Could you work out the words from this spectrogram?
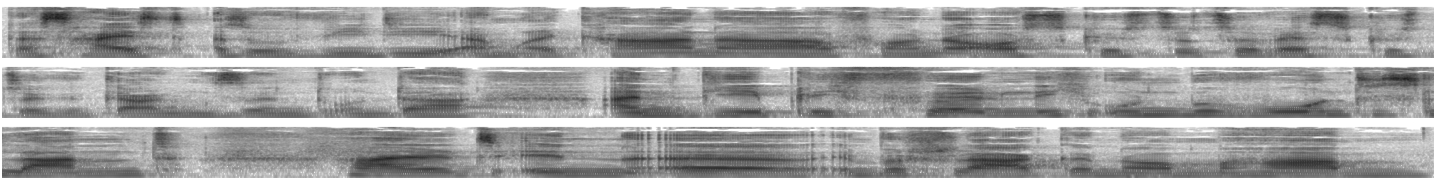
Das heißt also, wie die Amerikaner von der Ostküste zur Westküste gegangen sind und da angeblich völlig unbewohntes Land halt in, äh, in Beschlag genommen haben,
